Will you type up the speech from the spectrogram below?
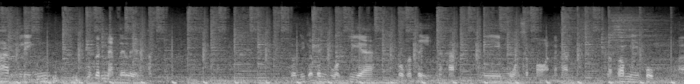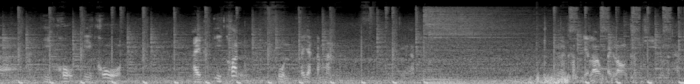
มารถลิงก์ Google Map ได้เลยนะครับ ตัวนี้ก็เป็นหัวเกียร์ปกตินะครับ มีหมวดสปอร์ตนะครับ แล้วก็มีปุ่ม อ่อ Eco Eco ไอ Econ ปุ่นประหยัดน้ำมันนี่ครับนะครับ เดี๋ยวเราไปลองขับขี่ดูนะครับ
